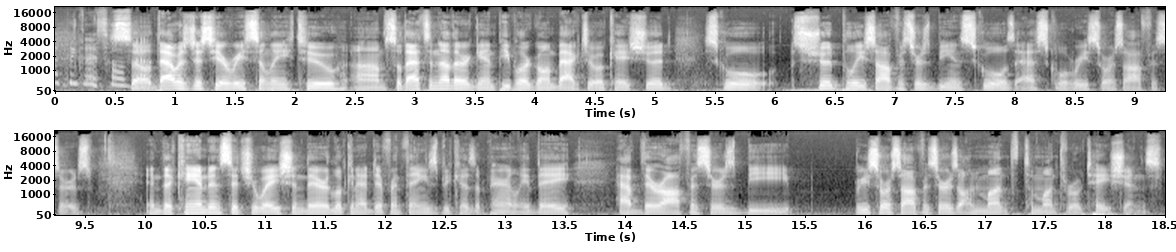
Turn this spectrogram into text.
I think I saw So that. that was just here recently too. Um, so that's another again. People are going back to okay, should school should police officers be in schools as school resource officers? In the Camden situation, they're looking at different things because apparently they have their officers be resource officers on month to month rotations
